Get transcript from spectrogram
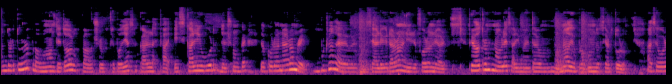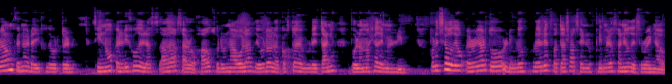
Cuando Arturo probó ante todos los caballeros que podía sacar la espada Excalibur del yunque, lo coronaron rey. Muchos se alegraron y le fueron leales, pero otros nobles alimentaron un odio profundo hacia Arturo. Aseguraron que no era hijo de Arturo, sino el hijo de las hadas arrojado sobre una ola de oro a la costa de Bretaña por la magia de Merlín. Por ese odio, el rey Arturo libró crueles batallas en los primeros años de su reinado.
